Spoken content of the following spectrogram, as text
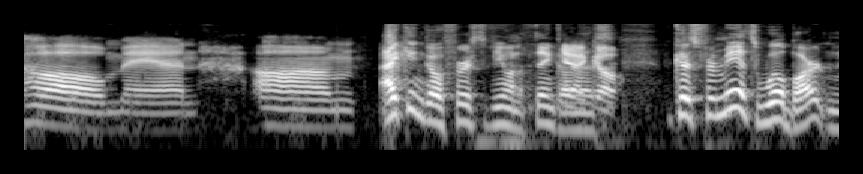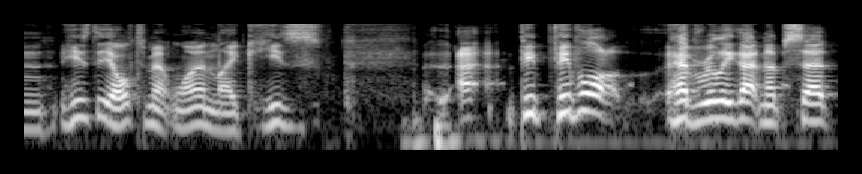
Oh man. Um. I can go first if you want to think Yeah, on this. go. Because for me, it's Will Barton. He's the ultimate one. Like he's I, pe- people have really gotten upset.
